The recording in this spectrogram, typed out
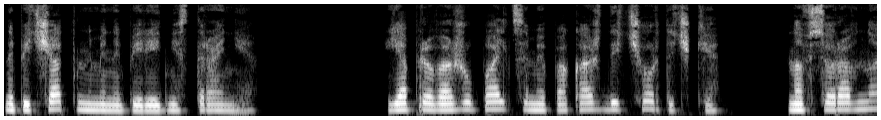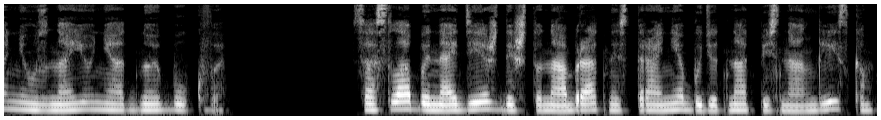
напечатанными на передней стороне. Я провожу пальцами по каждой черточке, но все равно не узнаю ни одной буквы. Со слабой надеждой, что на обратной стороне будет надпись на английском,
